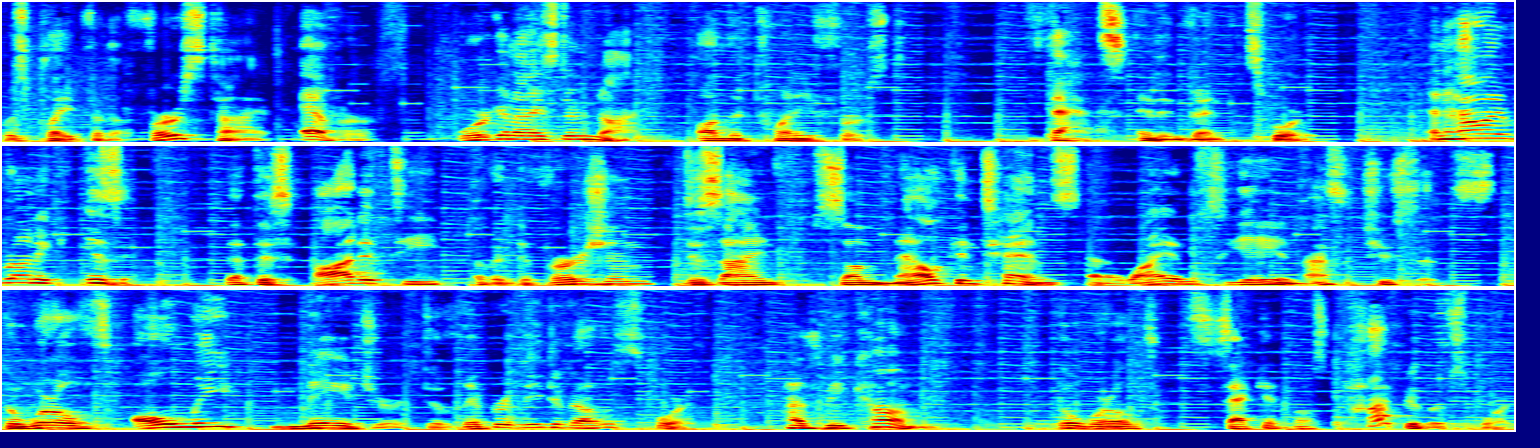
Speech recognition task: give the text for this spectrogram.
was played for the first time ever, organized or not, on the 21st. That's an invented sport. And how ironic is it that this oddity of a diversion designed for some malcontents at a YMCA in Massachusetts, the world's only major deliberately developed sport, has become the world's second most popular sport,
